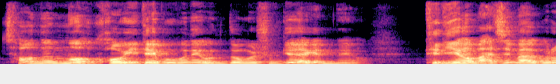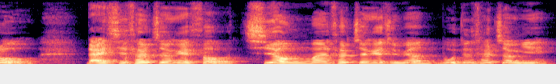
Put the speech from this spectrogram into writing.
저는 뭐 거의 대부분의 운동을 숨겨야겠네요. 드디어 마지막으로 날씨 설정에서 지역만 설정해주면 모든 설정이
